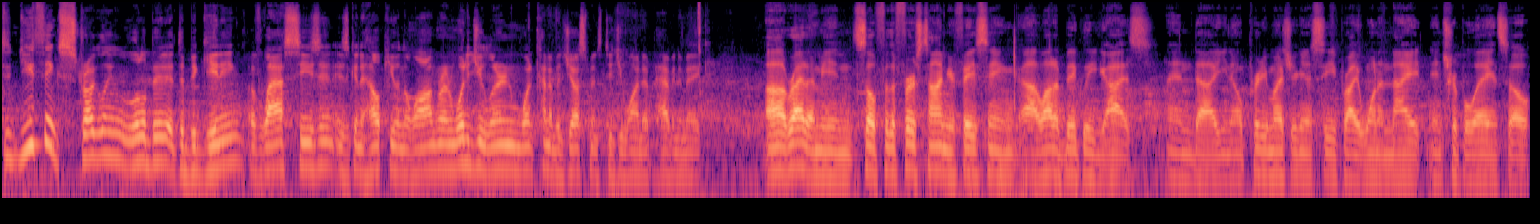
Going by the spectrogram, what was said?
Did you think struggling a little bit at the beginning of last season is going to help you in the long run? What did you learn? What kind of adjustments did you wind up having to make? Uh, right. I mean, so for the first time, you're facing a lot of big league guys, and uh, you know, pretty much you're going to see probably one a night in AAA, and so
